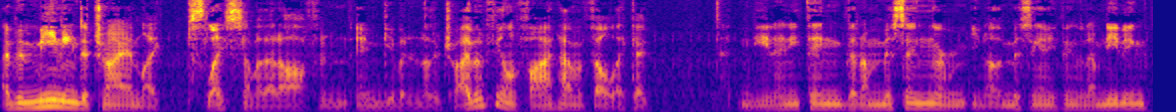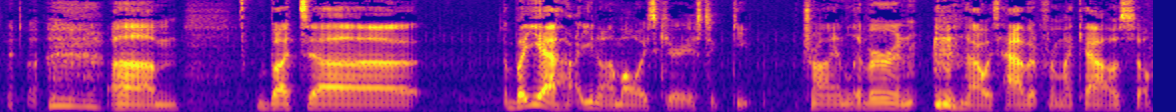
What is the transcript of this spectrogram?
I've been meaning to try and like slice some of that off and, and give it another try. I've been feeling fine. I haven't felt like I need anything that I'm missing or you know missing anything that I'm needing. um, but uh, but yeah, you know I'm always curious to keep trying liver, and I always have it from my cows, so.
